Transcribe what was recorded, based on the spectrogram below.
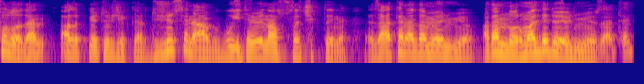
Solo'dan alıp götürecekler. Düşünsene abi bu itemin Nasus'a çıktığını. E zaten adam ölmüyor. Adam normalde de ölmüyor zaten.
